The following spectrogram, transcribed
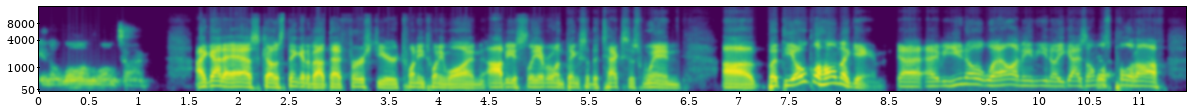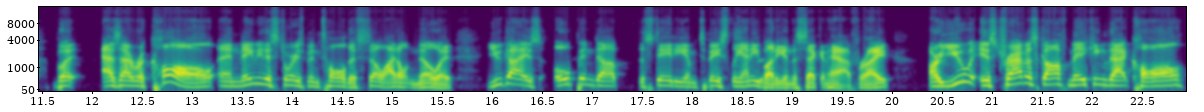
in a long, long time. I got to ask. I was thinking about that first year, 2021. Obviously, everyone thinks of the Texas win, uh, but the Oklahoma game. Uh, I mean, you know it well. I mean, you know, you guys almost yeah. pull it off, but as I recall, and maybe this story's been told. If so, I don't know it. You guys opened up the stadium to basically anybody in the second half, right? Are you is Travis Goff making that call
